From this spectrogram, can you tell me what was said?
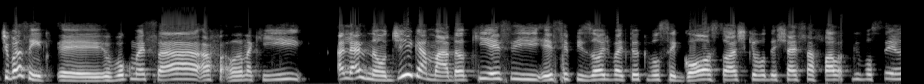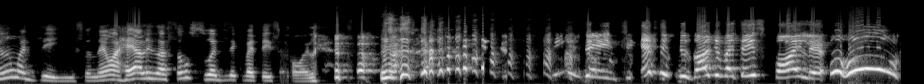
Tipo assim, é, eu vou começar a falando aqui. Aliás, não, diga, amada, que esse, esse episódio vai ter o que você gosta. Eu acho que eu vou deixar essa fala porque você ama dizer isso, né? Uma realização sua dizer que vai ter spoiler. Sim, gente, esse episódio vai ter spoiler. Uhul!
